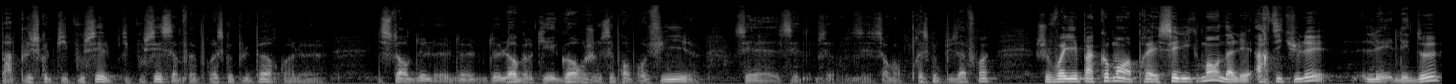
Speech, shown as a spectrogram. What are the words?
pas plus que le petit poussé. Le petit poussé, ça me ferait presque plus peur. L'histoire de, l'ogre qui égorge ses propres filles, c'est encore presque plus affreux. Je voyais pas comment, après, scéniquement, on allait articuler les deux.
